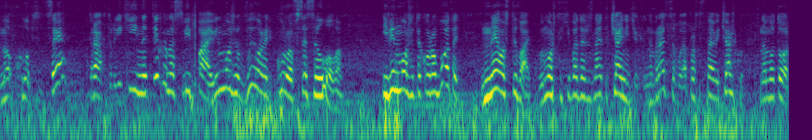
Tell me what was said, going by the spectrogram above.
Ну, хлопці, це трактор, який не тільки на свій пай, він може виварити курва все село вам. І він може тако працювати, не остивати. Ви можете хіба навіть, знаєте, чайничок не брати з собою, а просто ставити чашку на мотор.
